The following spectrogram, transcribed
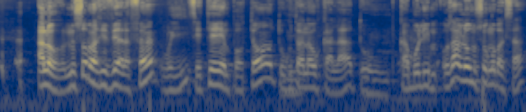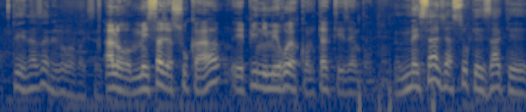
Alors nous sommes arrivés à la fin. Oui. c'était important. Tokutana okala tokaboli ozala lelo mosu yango bakisa? Te naza na eloko ya vaccin alors message ya suka et puis numéro ya contact eza important. Message à ça que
